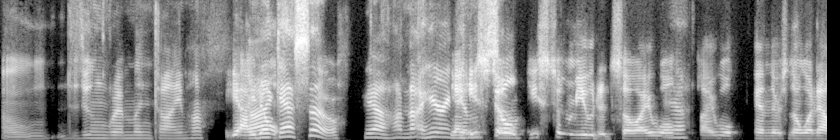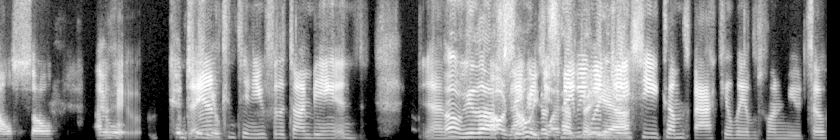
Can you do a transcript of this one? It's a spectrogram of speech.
Oh, Zoom gremlin time, huh? Yeah, I, I guess so. Yeah, I'm not hearing yeah, him, He's still so. he's still muted, so I will yeah. I will and there's no one else. So I Okay, will continue. Diane, continue for the time being. And um, Oh, he left. now so we he's must left. have maybe to- when yeah. JC comes back, he'll be able to unmute. So,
